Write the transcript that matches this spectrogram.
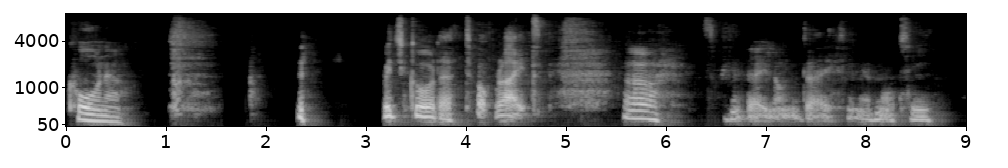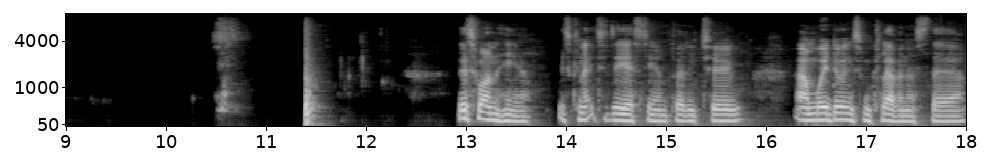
corner. Which corner? Top right. Oh, it's been a very long day. Let me have more tea. This one here is connected to the STM32 and we're doing some cleverness there.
